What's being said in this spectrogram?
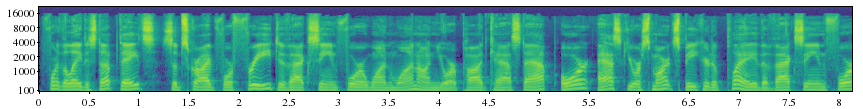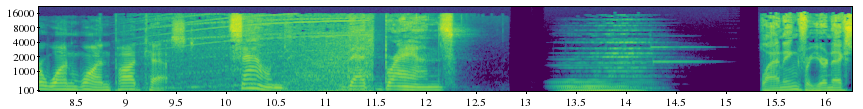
For the latest updates, subscribe for free to Vaccine 411 on your podcast app or ask your smart speaker to play the Vaccine 411 podcast. Sound that brands. Planning for your next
